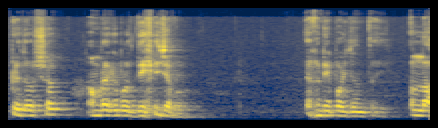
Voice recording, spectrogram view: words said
প্রিয় দর্শক, আমরা কেবল দেখে যাব। এখন এ পর্যন্তই। আল্লাহ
